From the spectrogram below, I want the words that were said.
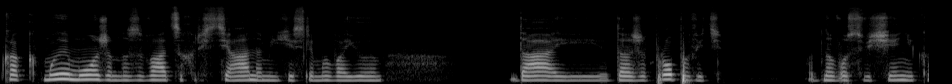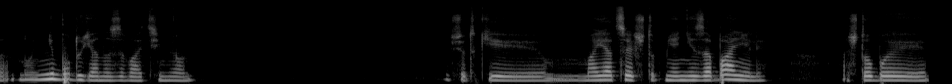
как мы можем называться христианами, если мы воюем. Да, и даже проповедь одного священника, ну, не буду я называть имен, все-таки моя цель, чтобы меня не забанили, а чтобы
